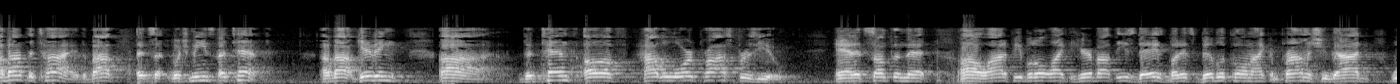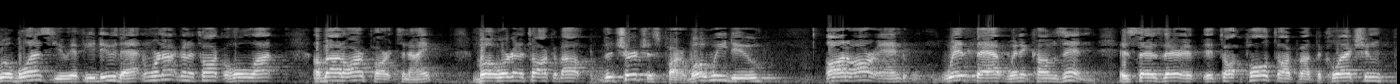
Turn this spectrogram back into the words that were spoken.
about the tithe, about which means a tenth, about giving uh, the tenth of how the Lord prospers you. And it's something that uh, a lot of people don't like to hear about these days, but it's biblical, and I can promise you God will bless you if you do that. And we're not going to talk a whole lot about our part tonight, but we're going to talk about the church's part, what we do on our end with that when it comes in. It says there, it, it talk, Paul talked about the collection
